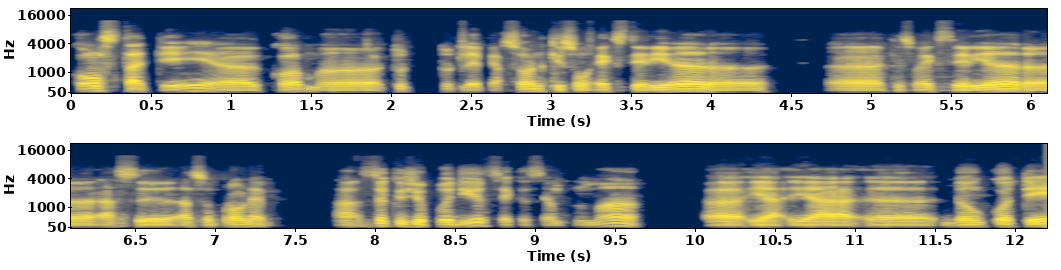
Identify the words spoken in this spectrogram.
constater, euh, comme euh, toutes, les personnes qui sont extérieures, qui sont extérieures à ce à ce problème. Ah, ce que je peux dire, c'est que simplement il y a, y a d'un côté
